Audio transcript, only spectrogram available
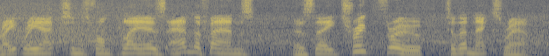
Great reactions from players and the fans as they troop through to the next round.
